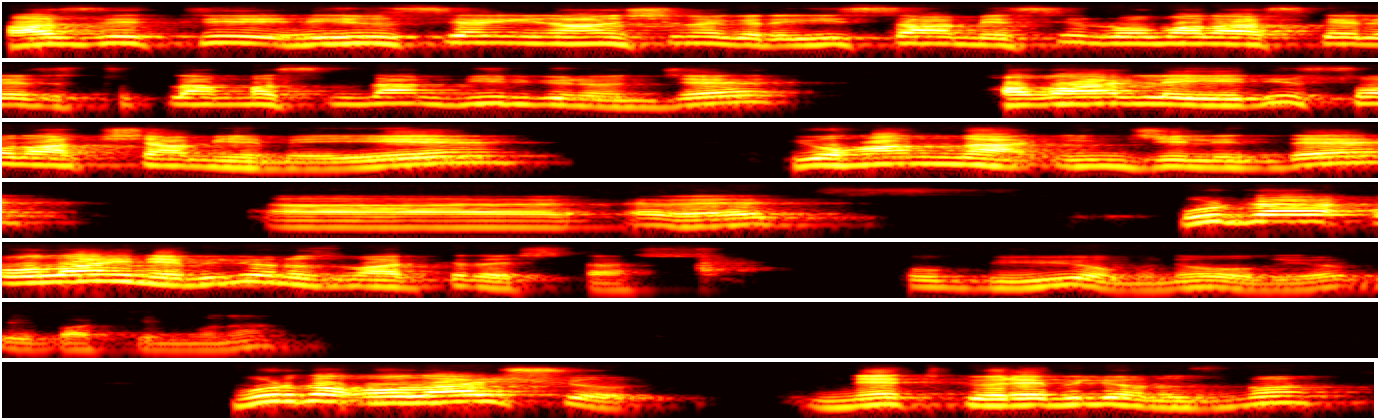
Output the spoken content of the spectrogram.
Hazreti Hristiyan inanışına göre İsa Mesih'in Romalı askerlerce tutuklanmasından bir gün önce havariyle yediği son akşam yemeği. Yuhanna İncil'inde evet burada olay ne biliyorsunuz mu arkadaşlar? Bu büyüyor mu? Ne oluyor? Bir bakayım buna. Burada olay şu. Net görebiliyorsunuz mu?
